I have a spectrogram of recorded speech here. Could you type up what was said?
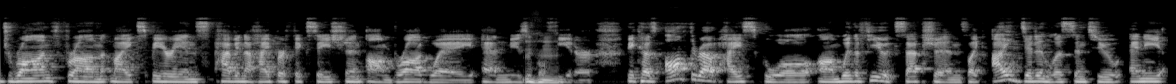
drawn from my experience having a hyperfixation on Broadway and musical mm-hmm. theater. Because all throughout high school, um, with a few exceptions, like I didn't listen to any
